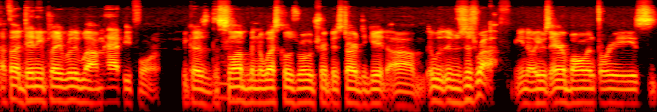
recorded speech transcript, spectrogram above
I thought Deni played really well. I'm happy for him because the mm-hmm. slump in the West Coast road trip had started to get um it was it was just rough. You know, he was airballing threes,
